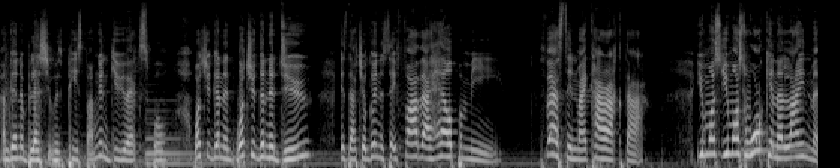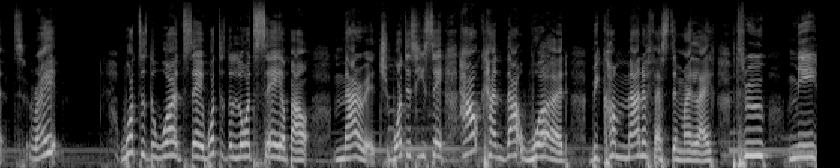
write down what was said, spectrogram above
I'm going to bless you with peace, but I'm going to give you expo. What you're going to what you're going to do is that you're going to say, "Father, help me." First in my character. You must you must walk in alignment, right? What does the word say? What does the Lord say about marriage? What does he say? How can that word become manifest in my life through me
